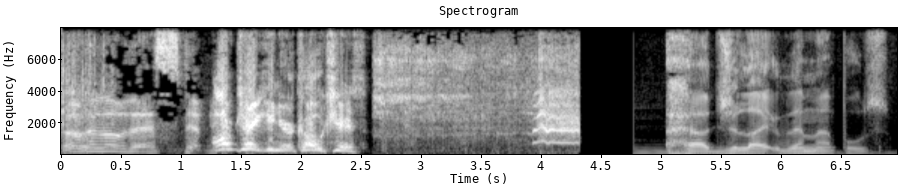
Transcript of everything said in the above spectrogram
Oh, hello there, Step. I'm taking your coaches! How'd you like them apples?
